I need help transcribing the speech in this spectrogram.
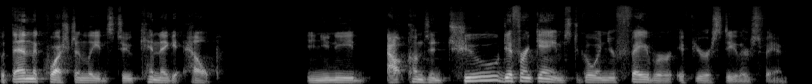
But then the question leads to can they get help? and you need outcomes in two different games to go in your favor if you're a Steelers fan.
